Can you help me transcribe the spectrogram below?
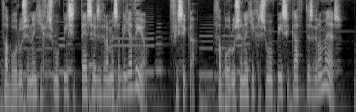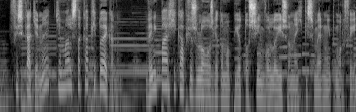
Θα μπορούσε να έχει χρησιμοποιήσει τέσσερις γραμμές αντί για δύο; Φυσικά. Θα μπορούσε να έχει χρησιμοποιήσει κάθετες γραμμές. Φυσικά και ναι και μάλιστα κάποιοι το έκαναν. Δεν υπάρχει κάποιος λόγος για τον οποίο το σύμβολο ίσον έχει τη σημερινή του μορφή.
